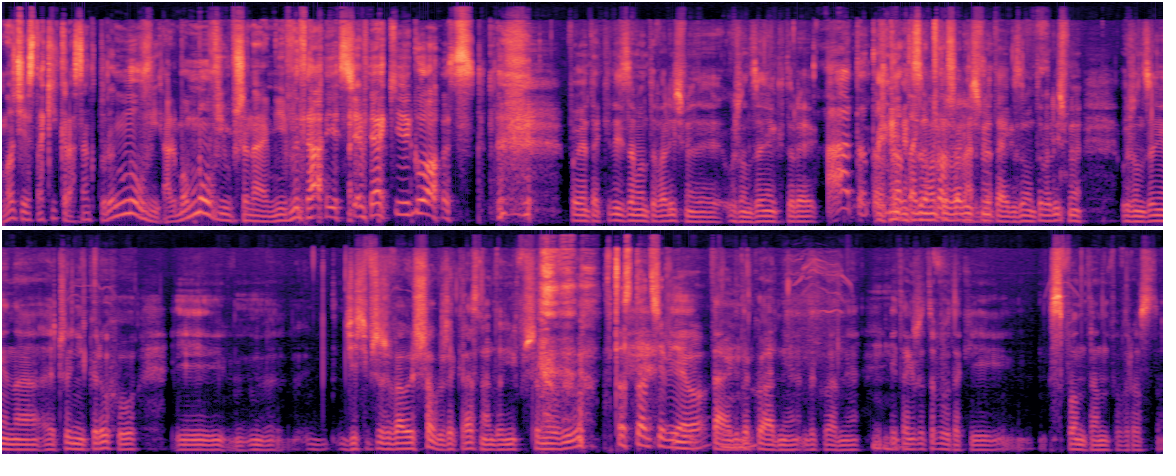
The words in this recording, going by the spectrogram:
ponoć jest taki krasan, który mówi, albo mówił przynajmniej, wydaje z siebie jakiś głos. Powiem tak, kiedyś zamontowaliśmy urządzenie, które A, to, to, to tego, zamontowaliśmy, tak, zamontowaliśmy urządzenie na czujnik ruchu i dzieci przeżywały szok, że krasnal do nich przemówił. To stąd się wzięło. I, tak, dokładnie, dokładnie. I także to był taki spontan po prostu.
